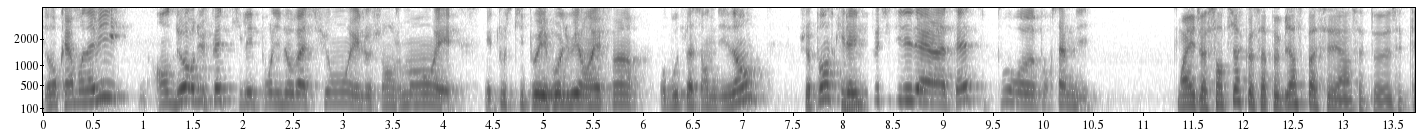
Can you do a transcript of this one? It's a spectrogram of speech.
Donc, à mon avis, en dehors du fait qu'il est pour l'innovation et le changement et, et, tout ce qui peut évoluer en F1 au bout de 70 ans, je pense qu'il a une petite idée derrière la tête pour, pour samedi. Ouais, il doit sentir que ça peut bien se passer, hein, cette, euh, cette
